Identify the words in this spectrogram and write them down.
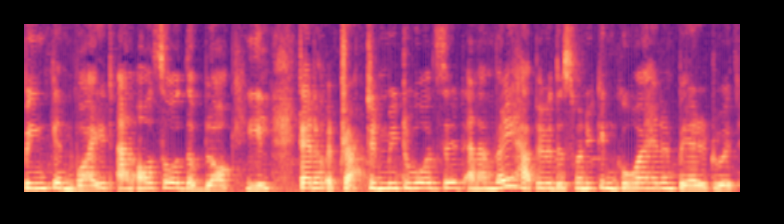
pink and white and also the block heel kind of attracted me towards it. And I'm very happy with this one. You can go ahead and pair it with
